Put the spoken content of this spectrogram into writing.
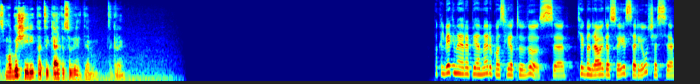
Smagu šį rytą atsikelti su viltim, tikrai. Pakalbėkime ir apie Amerikos lietuvius. Kiek bendraujate su jais, ar jaučiasi e,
